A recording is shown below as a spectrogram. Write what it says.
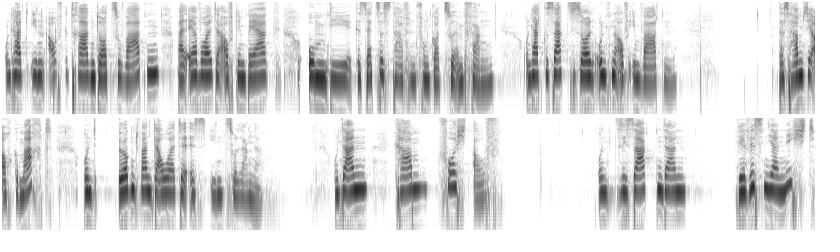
und hat ihnen aufgetragen, dort zu warten, weil er wollte auf dem Berg, um die Gesetzestafeln von Gott zu empfangen. Und hat gesagt, sie sollen unten auf ihm warten. Das haben sie auch gemacht und irgendwann dauerte es ihnen zu lange. Und dann kam Furcht auf. Und sie sagten dann, wir wissen ja nicht,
